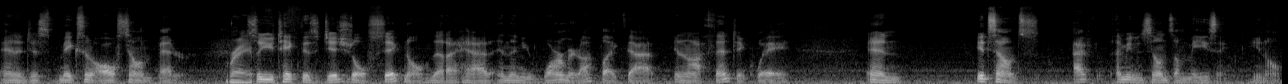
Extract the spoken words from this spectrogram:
and it just makes it all sound better. Right. So you take this digital signal that I had, and then you warm it up like that in an authentic way, and it sounds. I, I mean, it sounds amazing, you know.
